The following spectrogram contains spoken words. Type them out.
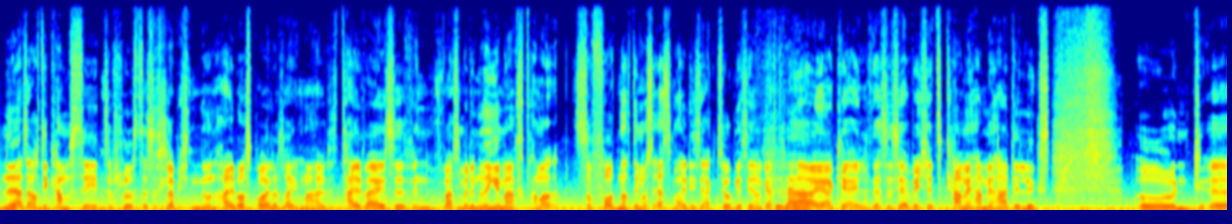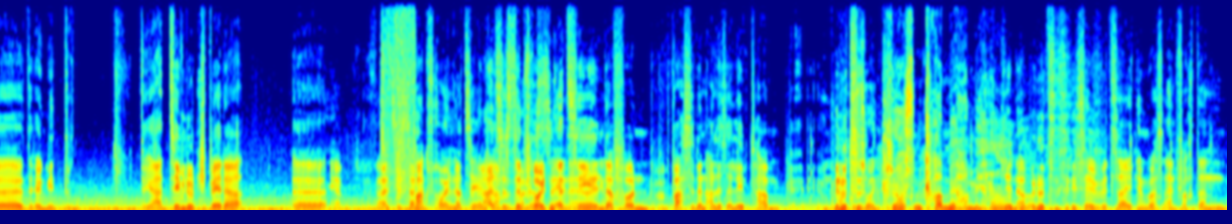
ne, also auch die Kampfszenen zum Schluss, das ist glaube ich nur ein halber Spoiler, sag ich mal. Das, teilweise, wenn was mit den Ringen macht, haben wir sofort, nachdem wir das erste Mal diese Aktion gesehen haben, gedacht, ah ja geil, das ist ja wirklich jetzt Kamehameha Deluxe. Und äh, irgendwie ja, zehn Minuten später äh, als es dann den Freunden erzählt als es den Freunden erzählen ja, genau. davon, was sie denn alles erlebt haben, äh, benutzen, so einen krassen Kamehameha. genau, benutzen sie dieselbe Bezeichnung, was einfach dann.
